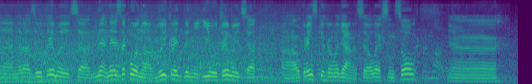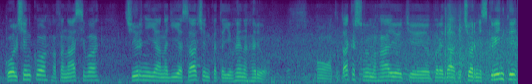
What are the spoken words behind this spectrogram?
наразі утримуються незаконно викрадені і утримуються е, українські громадяни. Це Олег Сінцов, е, Кольченко, Афанасьєва, Чірнія, Надія Савченка та Євген Гарьов. От, також вимагають е, передати чорні скриньки,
